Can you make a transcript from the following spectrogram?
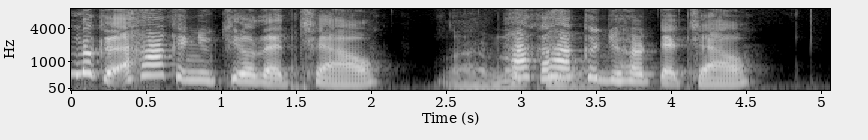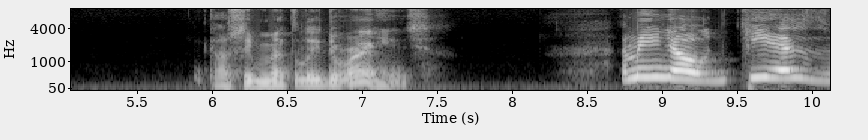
Look at how can you kill that child? I have no how, clue. how could you hurt that child? Because she mentally deranged. I mean, you know, kids,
